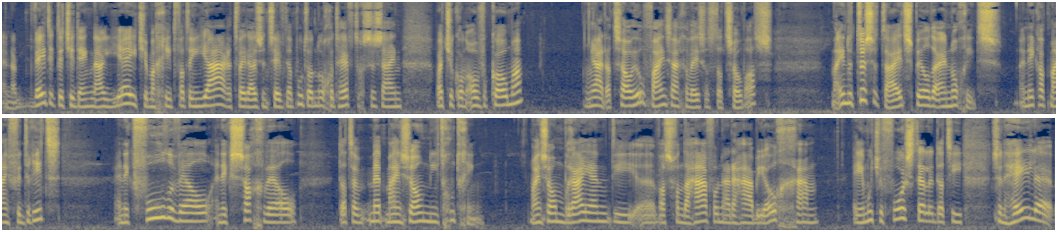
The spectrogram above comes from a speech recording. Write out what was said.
En dan weet ik dat je denkt, nou jeetje Margriet, wat een jaren 2007. Dat moet dan nog het heftigste zijn wat je kon overkomen. Ja, dat zou heel fijn zijn geweest als dat zo was. Maar in de tussentijd speelde er nog iets. En ik had mijn verdriet. En ik voelde wel en ik zag wel dat er met mijn zoon niet goed ging. Mijn zoon Brian die, uh, was van de HAVO naar de HBO gegaan. En je moet je voorstellen dat hij zijn hele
